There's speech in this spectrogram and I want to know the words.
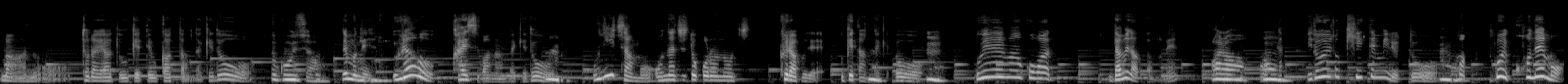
まあ、あのトライアウト受けて受かったんだけどすごいじゃん。でもね、う裏を返せばなんだけど、うん。お兄ちゃんも同じところのクラブで受けたんだけど、うん。上の子はダメだったのね。あらうん。いろいろ聞いてみると、うん。まあ、すごいコネも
